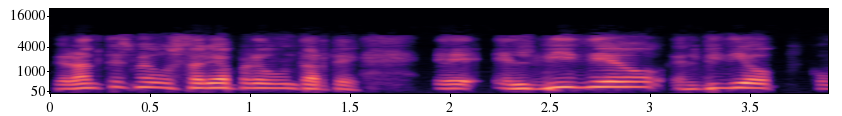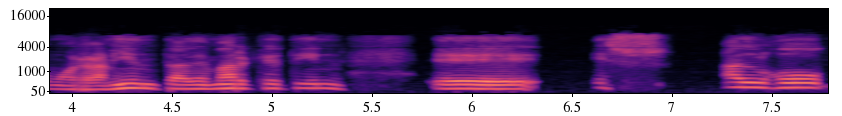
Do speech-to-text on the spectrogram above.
pero antes me gustaría preguntarte, el vídeo, el vídeo como herramienta de marketing, ¿es algo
